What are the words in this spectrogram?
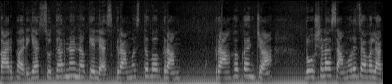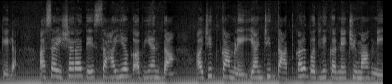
कारभार यात सुधारणा न केल्यास ग्रामस्थ व ग्राम ग्राहकांच्या रोषाला सामोरं जावं लागेल असा इशारा देत सहाय्यक अभियंता अजित कांबळे यांची तात्काळ बदली करण्याची मागणी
